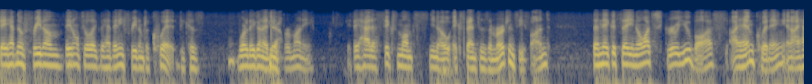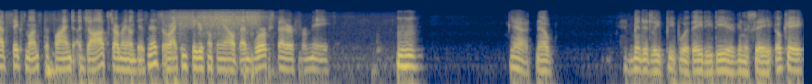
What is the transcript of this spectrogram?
they have no freedom. They don't feel like they have any freedom to quit because what are they going to do Yeah. for money? If they had a six months, you know, expenses emergency fund, then they could say, you know what, screw you, boss. I am quitting, and I have six months to find a job, start my own business, or I can figure something out that works better for me. Mm-hmm. Yeah. Now, admittedly, people with ADD are going to say, "Okay,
